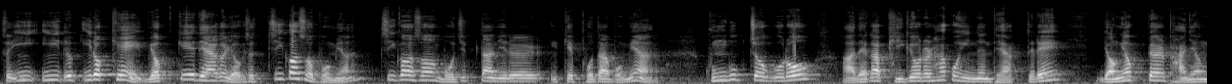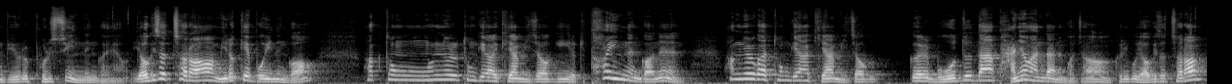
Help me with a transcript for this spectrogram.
그래서 이, 이 이렇게 몇 개 대학을 여기서 찍어서 보면 찍어서 모집 단위를 이렇게 보다 보면 궁극적으로 아, 내가 비교를 하고 있는 대학들의 영역별 반영 비율을 볼 수 있는 거예요. 여기서처럼 이렇게 보이는 거 확통 확률 통계와 기하 이적이 이렇게 터 있는 거는 확률과 통계와 기하 이적을 모두 다 반영한다는 거죠. 그리고 여기서처럼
